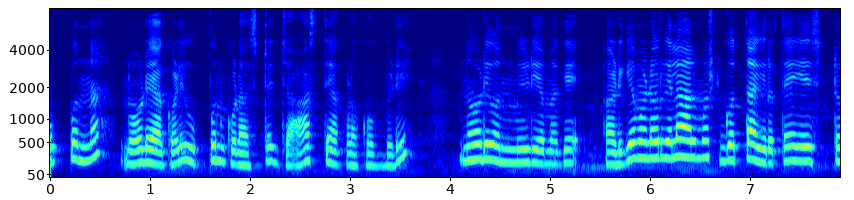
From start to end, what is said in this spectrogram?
ಉಪ್ಪನ್ನು ನೋಡಿ ಹಾಕ್ಕೊಳ್ಳಿ ಉಪ್ಪನ್ನು ಕೂಡ ಅಷ್ಟೇ ಜಾಸ್ತಿ ಹಾಕ್ಕೊಳಕ್ಕೆ ಹೋಗ್ಬೇಡಿ. ನೋಡಿ ಒಂದು ಮೀಡಿಯಮಾಗೆ ಅಡುಗೆ ಮಾಡೋರಿಗೆಲ್ಲ ಆಲ್ಮೋಸ್ಟ್ ಗೊತ್ತಾಗಿರುತ್ತೆ ಎಷ್ಟು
